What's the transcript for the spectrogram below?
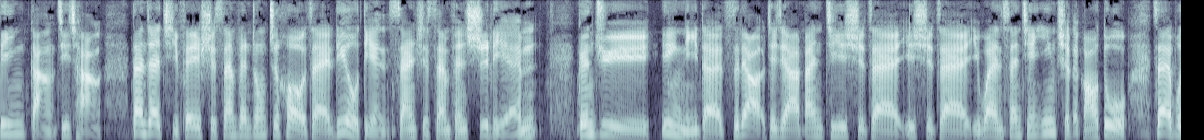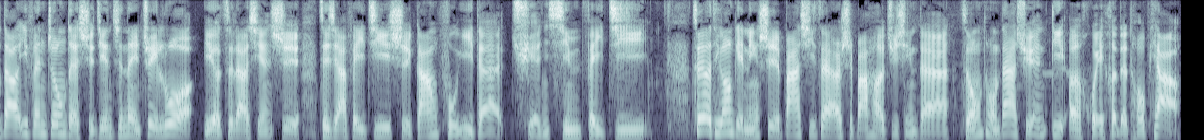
滨港机场，但在起飞十三分钟之后，在六点三十三分失联。根据印尼的资料，这架班机是在一是在一万三千英尺的高度，在不到一分钟的时间之内坠落。也有资料显示，这架飞机是刚服役的全新飞机。最后提供给您是巴西在二十八号举行的总统大选第二回合的投票。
